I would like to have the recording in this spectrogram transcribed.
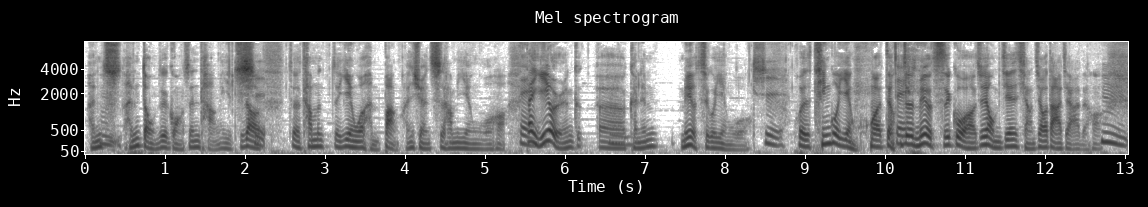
很、嗯、很懂这个广生堂，也知道这他们的燕窝很棒，很喜欢吃他们燕窝哈。但也有人呃、嗯、可能。没有吃过燕窝，是或者听过燕窝，但就是没有吃过哈。就像我们今天想教大家的哈，嗯，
